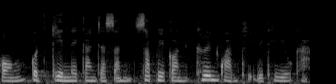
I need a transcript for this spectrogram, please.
ของกฎเกณฑ์ในการจัดสรรทรัพยากรคลื่นความถี่วิทยุค่ะ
